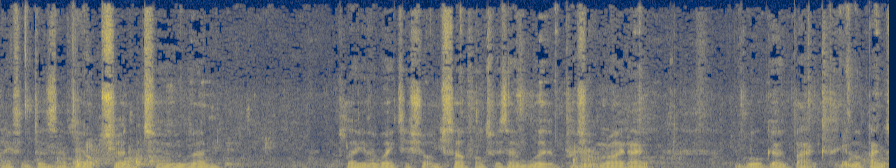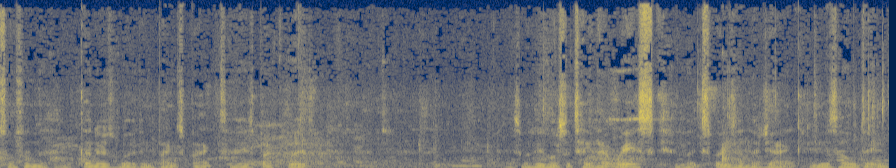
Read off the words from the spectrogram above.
Nathan does have the option to um, play the weighted shot himself onto his own wood and push it right out. It will go back, it will bounce off on the Gunnar's wood and bounce back to his back wood. So he wants to take that risk of exposing the jack. He is holding.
